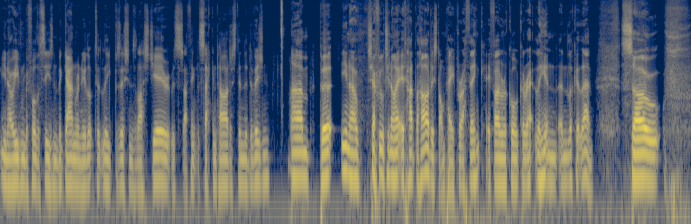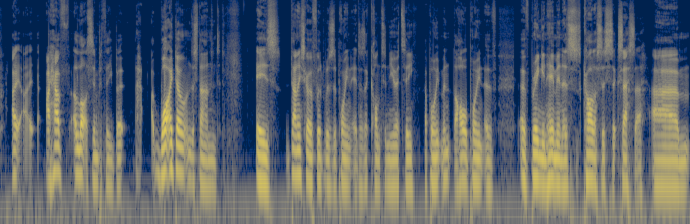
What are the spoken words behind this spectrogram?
you know, even before the season began, when you looked at league positions last year, it was I think the second hardest in the division. Um, but you know, Sheffield United had the hardest on paper, I think, if I recall correctly, and, and look at them. So I, I I have a lot of sympathy, but what I don't understand is Danny Schofield was appointed as a continuity appointment. The whole point of of bringing him in as Carlos's successor um,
